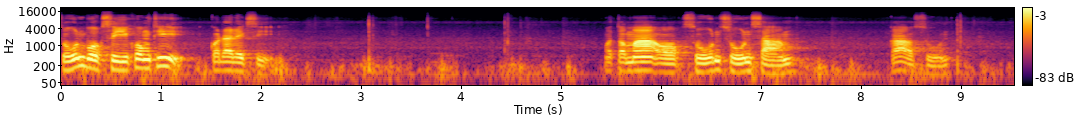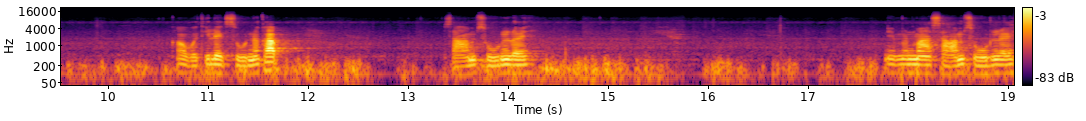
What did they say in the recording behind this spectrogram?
ศูนย์บวกสี่คงที่ก็ได้เลขสี่มาต่อมาออกศูนย์ศูนย์สาม เข้าไปที่เลขศูนย์นะครับสามศูนย์เลยนี่มันมาสามศูนย์เลย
